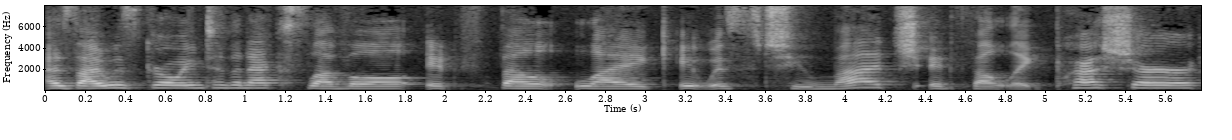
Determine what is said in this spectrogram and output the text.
As I was growing to the next level, it felt like it was too much. It felt like pressure.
